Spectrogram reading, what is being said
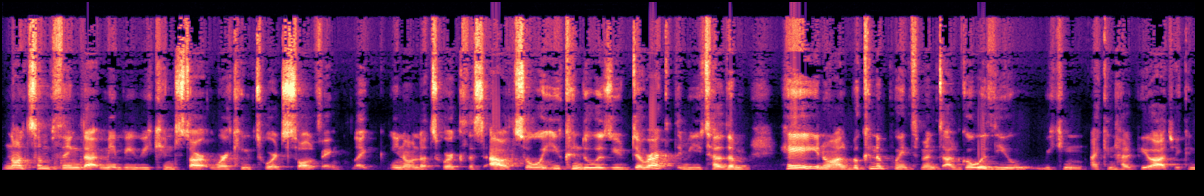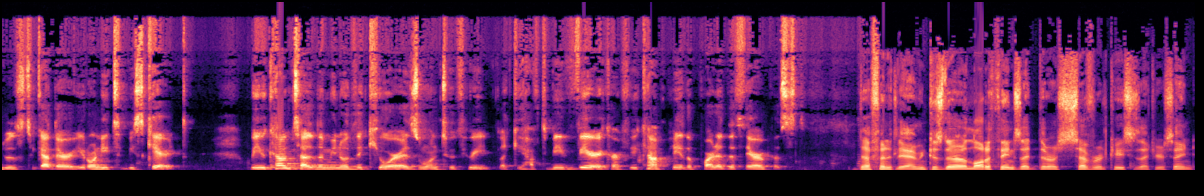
not something that maybe we can start working towards solving like you know let's work this out so what you can do is you direct you tell them hey you know i'll book an appointment i'll go with you we can i can help you out we can do this together you don't need to be scared but you can't tell them you know the cure is one two three. Like you have to be very careful. You can't play the part of the therapist Definitely. I mean, because there are a lot of things that there are several cases that you're saying.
